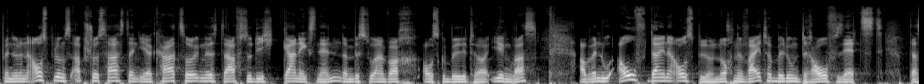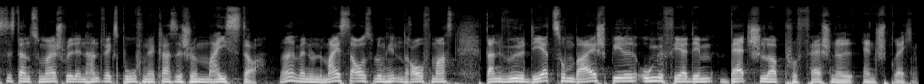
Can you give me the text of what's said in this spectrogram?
Wenn du einen Ausbildungsabschluss hast, dein IHK-Zeugnis, darf darfst du dich gar nichts nennen, dann bist du einfach ausgebildeter irgendwas. Aber wenn du auf deine Ausbildung noch eine Weiterbildung draufsetzt, das ist dann zum Beispiel in Handwerksberufen der klassische Meister. Ne? Wenn du eine Meisterausbildung hinten drauf machst, dann würde der zum Beispiel ungefähr dem Bachelor Professional entsprechen.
